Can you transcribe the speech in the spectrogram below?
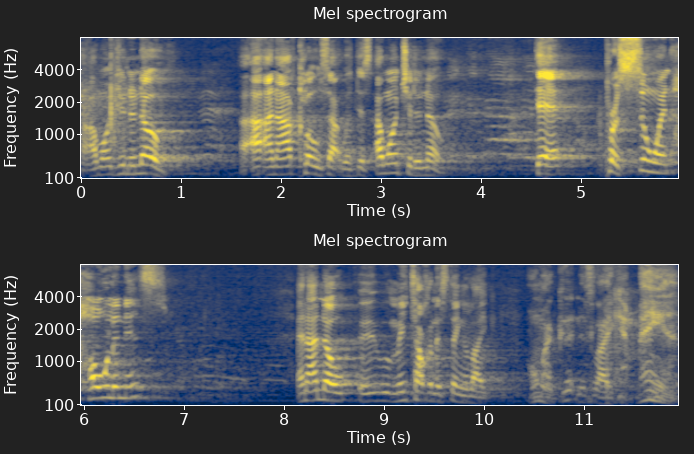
I want you to know, and I'll close out with this. I want you to know that pursuing holiness, and I know uh, me talking this thing like, oh my goodness, like, man,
